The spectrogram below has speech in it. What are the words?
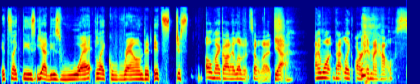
it's like these yeah, these wet like rounded it's just Oh my god, I love it so much. yeah. I want that like art in my house.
